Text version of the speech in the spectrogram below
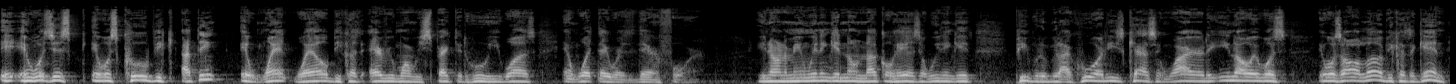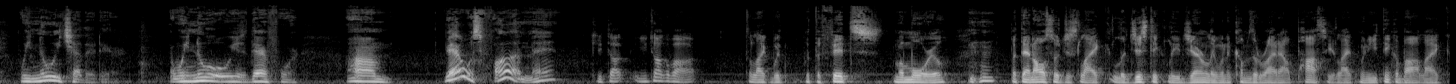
it, it was just, it was cool. bec- I think it went well because everyone respected who he was and what they were there for. You know what I mean? We didn't get no knuckleheads, or we didn't get people to be like, "Who are these cats and why are they?" You know, it was it was all love because again, we knew each other there, and we knew what we was there for. Um, yeah, it was fun, man. You talk you talk about to like with with the Fitz Memorial, Mm-hmm. but then also just like logistically, generally when it comes to Ride Out Posse, like when you think about like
